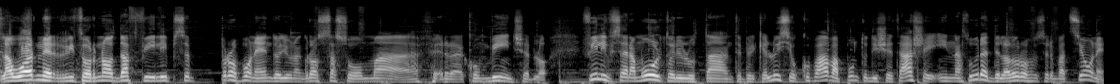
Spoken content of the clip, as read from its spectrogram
La Warner ritornò da Philips proponendogli una grossa somma eh, per convincerlo. Philips era molto riluttante perché lui si occupava appunto di cetacei in natura e della loro conservazione.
